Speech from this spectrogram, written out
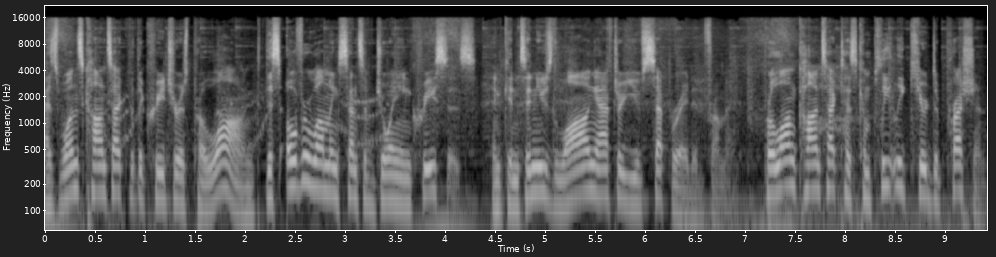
As one's contact with the creature is prolonged, this overwhelming sense of joy increases and continues long after you've separated from it. Prolonged contact has completely cured depression,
